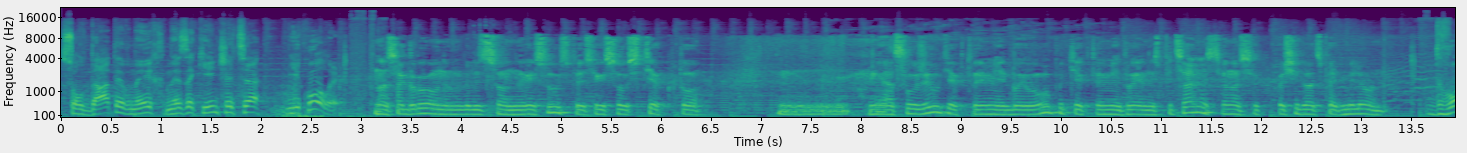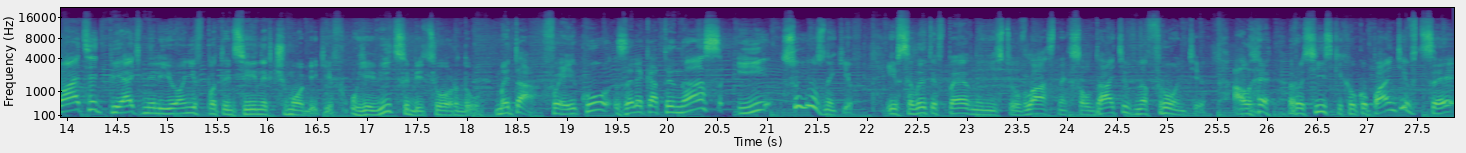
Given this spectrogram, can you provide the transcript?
солдати в них не закінчаться ніколи. У нас огромный мобилизационный ресурс, то есть ресурс тех, кто м, отслужил, тех, кто имеет боевой опыт, тех, кто имеет военные специальности. У нас их почти 25 миллионов. 25 мільйонів потенційних чмобіків. Уявіть собі цю орду. Мета фейку залякати нас і союзників. І вселити впевненість у власних солдатів на фронті. Але російських окупантів це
